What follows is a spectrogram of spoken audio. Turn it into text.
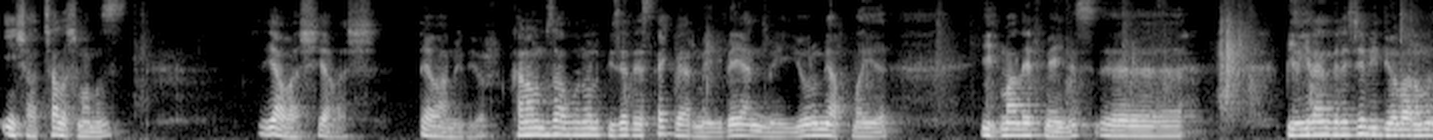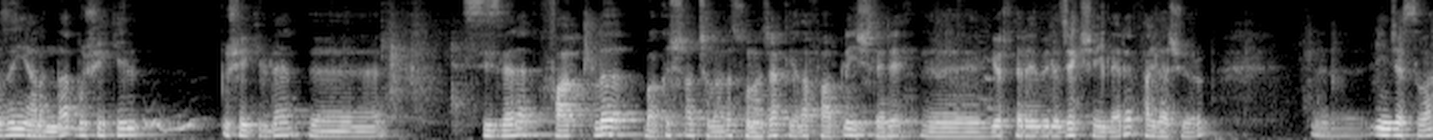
inşaat çalışmamız yavaş yavaş devam ediyor. Kanalımıza abone olup bize destek vermeyi, beğenmeyi, yorum yapmayı ihmal etmeyiniz. Ee, bilgilendirici videolarımızın yanında bu şekil bu şekilde e, sizlere farklı bakış açıları sunacak ya da farklı işleri e, gösterebilecek şeyleri paylaşıyorum. E, ince sıva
